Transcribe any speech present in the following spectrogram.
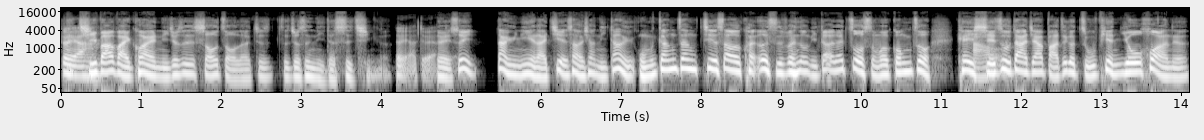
对啊，七八百块，你就是收走了，就是这就是你的事情了。对啊，对啊，对。所以大宇，你也来介绍一下，你到底我们刚刚这样介绍了快二十分钟，你到底在做什么工作，可以协助大家把这个竹片优化呢？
